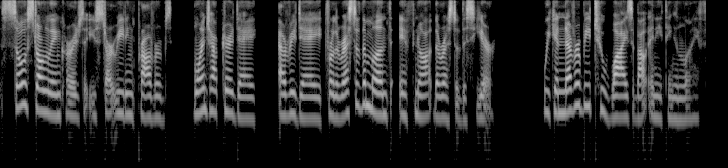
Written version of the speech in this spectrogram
so strongly encourage that you start reading Proverbs one chapter a day, every day, for the rest of the month, if not the rest of this year. We can never be too wise about anything in life.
